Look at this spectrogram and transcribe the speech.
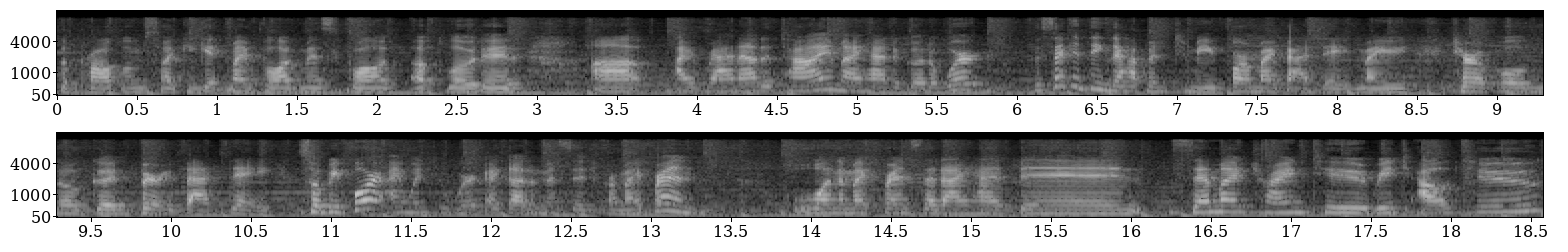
the problem so I can get my Vlogmas vlog uploaded. Uh, I ran out of time, I had to go to work. The second thing that happened to me for my bad day, my terrible, no good, very bad day. So before I went to work, I got a message from my friend. One of my friends that I had been semi trying to reach out to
